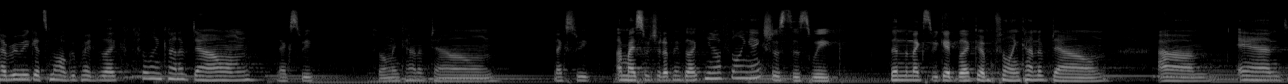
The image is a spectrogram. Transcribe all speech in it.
every week at small group I'd be like feeling kind of down. Next week, feeling kind of down. Next week, I might switch it up and be like, you know, feeling anxious this week. Then the next week, I'd be like, I'm feeling kind of down. Um, and,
